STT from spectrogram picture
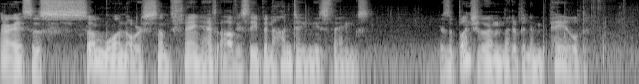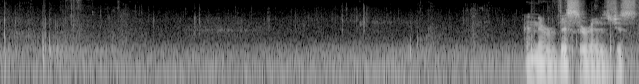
Alright, so someone or something has obviously been hunting these things. There's a bunch of them that have been impaled. And their viscera is just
